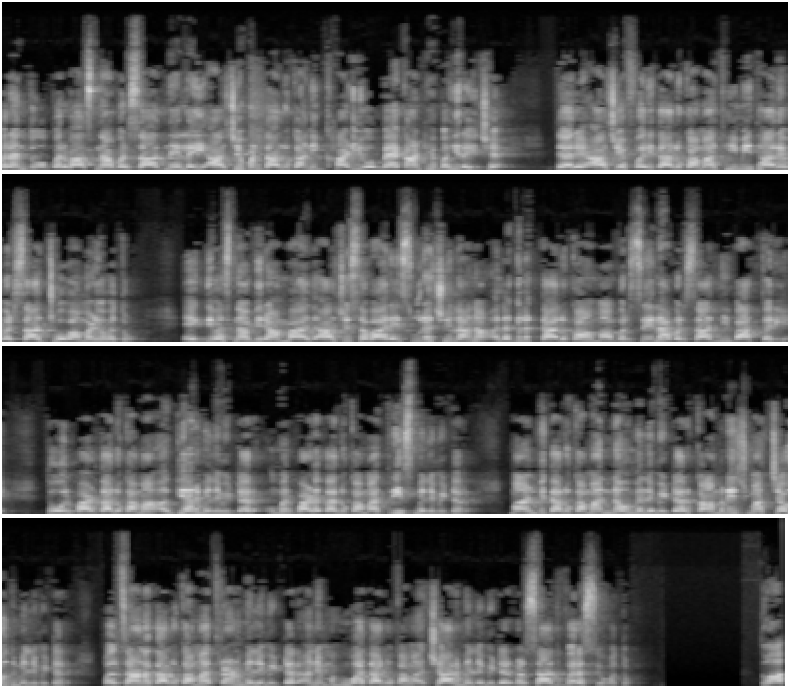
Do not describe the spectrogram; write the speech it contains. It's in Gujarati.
પરંતુ ઉપરવાસના વરસાદને લઈ આજે પણ તાલુકાની ખાડીઓ બે કાંઠે વહી રહી છે. ત્યારે આજે ફરી તાલુકામાં ધીમી ધારે વરસાદ જોવા મળ્યો હતો. એક દિવસના વિરામ બાદ આજે સવારે સુરત જિલ્લાના અલગ અલગ તાલુકાઓમાં વરસેલા વરસાદની વાત કરીએ, તો ઓલપાડ તાલુકામાં અગિયાર મિલીમીટર, ઉમરપાડા તાલુકામાં ત્રીસ મિલીમીટર, માંડવી તાલુકામાં નવ મિલીમીટર, કામરેજમાં ચૌદ મિલીમીટર, પલસાણા તાલુકામાં ત્રણ મિલીમીટર અને મહુવા તાલુકામાં ચાર મિલીમીટર વરસાદ વરસ્યો હતો. તો આ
